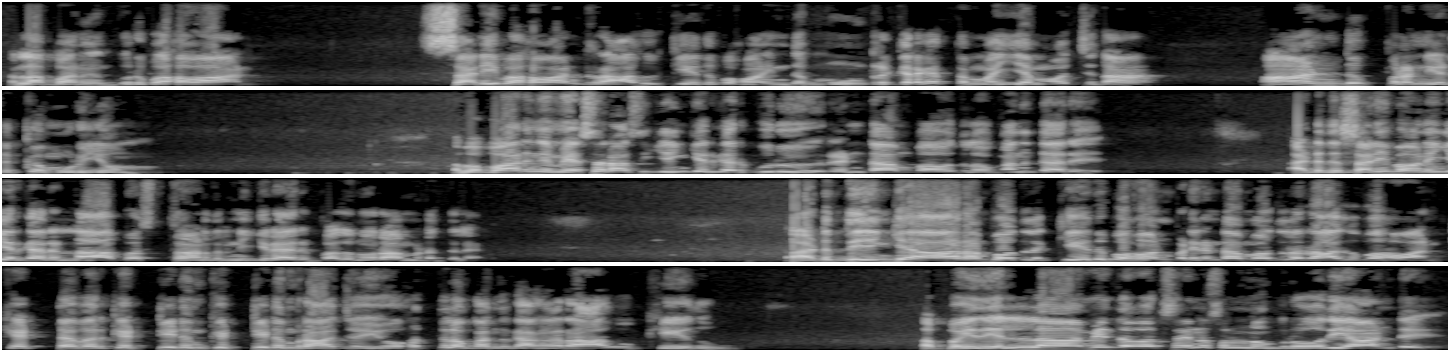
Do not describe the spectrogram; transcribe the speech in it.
நல்லா பாருங்க. குரு பகவான் சனி பகவான் ராகு கேது பகவான் இந்த மூன்று கிரகத்தை மையமா வச்சுதான் ஆண்டு பலன் எடுக்க முடியும். அப்ப பாருங்க மேசராசிக்கு எங்க இருக்காரு குரு? ரெண்டாம் பாவத்துல உட்காந்துட்டாரு அடுத்து சனி பகவான் எங்க இருக்காரு? லாபஸ்தானத்துல நிக்கிறாரு பதினோராம் இடத்துல. அடுத்து எங்கே? ஆறாம் பாவத்துல கேது பகவான் பன்னிரெண்டாம் பாவத்துல ராகு பகவான். கெட்டவர் கெட்டிடும் கெட்டிடும் ராஜ யோகத்துல உட்காந்துருக்காங்க ராகு கேது. அப்ப இது எல்லாமே இந்த வருஷம் என்ன சொல்லணும்? குரோதி ஆண்டு.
